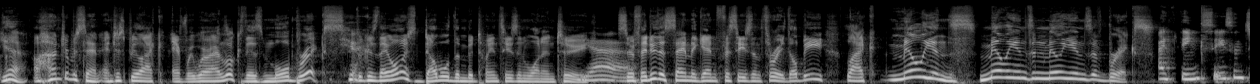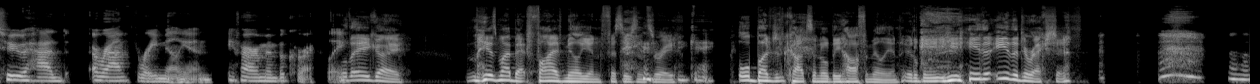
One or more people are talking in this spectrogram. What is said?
Yeah, 100%. And just be like, everywhere I look, there's more bricks Yeah. because they almost doubled them between season one and two. Yeah. So if they do the same again for season three, there'll be like millions, millions and millions of bricks. I think season two had around three million, if I remember correctly. Well, there you go. Here's my bet: five million for season three, okay. or budget cuts, and it'll be half a million. It'll be either either direction. Uh-huh.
